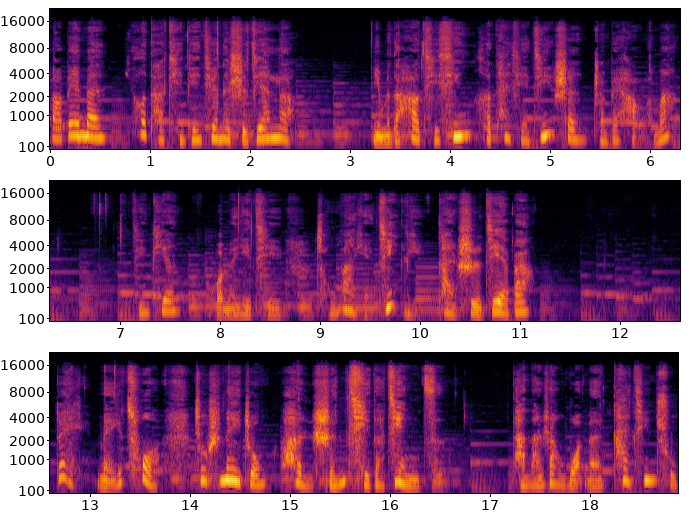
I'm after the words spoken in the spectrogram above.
宝贝们，又到甜甜圈的时间了，你们的好奇心和探险精神准备好了吗？今天我们一起从望远镜里看世界吧。对，没错，就是那种很神奇的镜子，它能让我们看清楚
